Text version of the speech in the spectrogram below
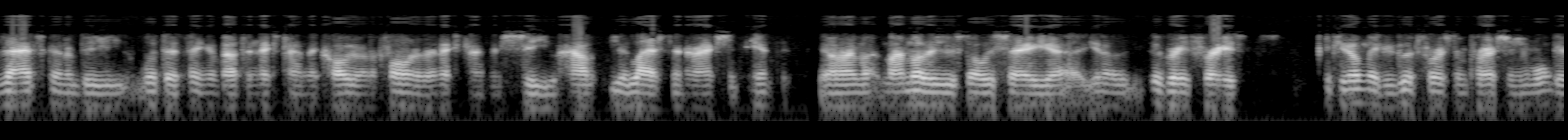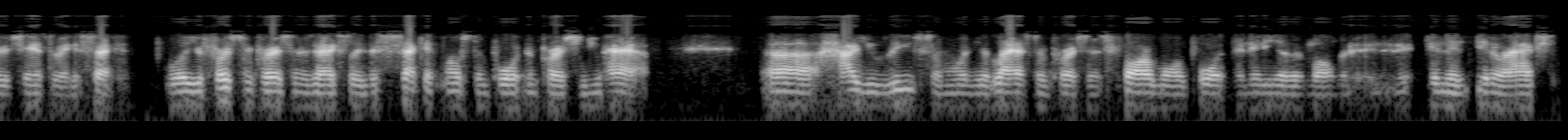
that's going to be what they're thinking about the next time they call you on the phone or the next time they see you, how your last interaction ended. You know, my, my mother used to always say, uh, you know, the great phrase, if you don't make a good first impression, you won't get a chance to make a second. Well, your first impression is actually the second most important impression you have. Uh, how you leave someone, your last impression is far more important than any other moment in, in an interaction.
